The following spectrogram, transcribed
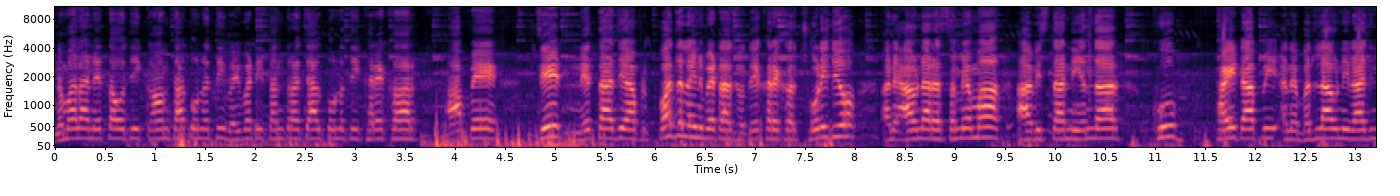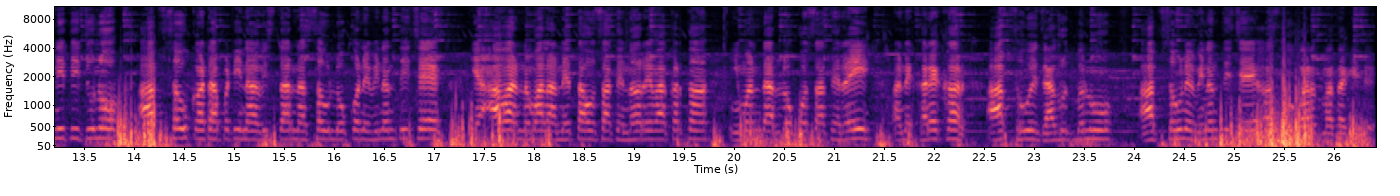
નમાલા નેતાઓથી કામ થતું નથી, વહીવટી તંત્ર ચાલતું નથી, ખરેખર આપે જે નેતા જે આપણે પદ લઈને બેઠા છો તે ખરેખર છોડી દો અને આવનારા સમયમાં આ વિસ્તારની અંદર ખૂબ ફાઇટ આપી અને બદલાવની રાજનીતિ ચૂનો આપ સૌ કાંઠાપટ્ટીના વિસ્તારના સૌ લોકોને વિનંતી છે કે આવા નમાલા નેતાઓ સાથે ન રહેવા કરતાં ઈમાનદાર લોકો સાથે રહી અને ખરેખર આપ સૌએ જાગૃત બનવું. આપ સૌને વિનંતી છે અસ્તુ ભારત માતા કી જય.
